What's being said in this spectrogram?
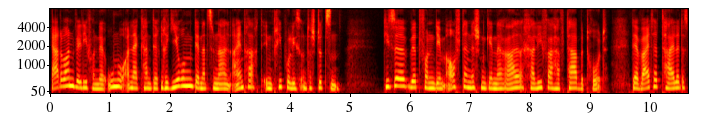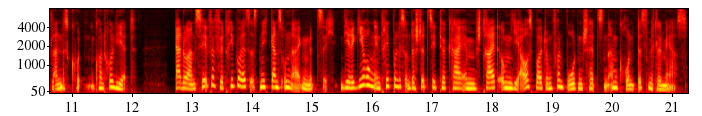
Erdogan will die von der UNO anerkannte Regierung der nationalen Eintracht in Tripolis unterstützen. Diese wird von dem aufständischen General Khalifa Haftar bedroht, der weite Teile des Landes kontrolliert. Erdogans Hilfe für Tripolis ist nicht ganz uneigennützig. Die Regierung in Tripolis unterstützt die Türkei im Streit um die Ausbeutung von Bodenschätzen am Grund des Mittelmeers.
